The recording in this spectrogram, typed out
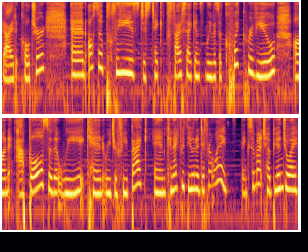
Guide Culture. And also, please just take five seconds, leave us a quick review on Apple so that we can read your feedback and connect with you in a different way. Thanks so much. Hope you enjoy.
